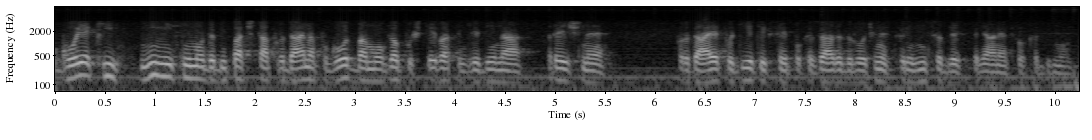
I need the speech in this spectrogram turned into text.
pogoje, ki mi mislimo, da bi pač ta prodajna pogodba mogla upoštevati glede na prejšnje prodaje podjetij, se je pokazalo, da določene stvari niso bile izpeljane tako, kot bi mogli.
